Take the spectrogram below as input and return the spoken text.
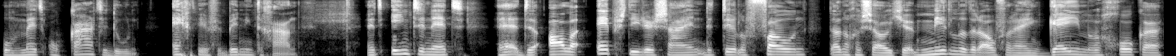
om met elkaar te doen. Echt weer verbinding te gaan. Het internet, de alle apps die er zijn, de telefoon, dan nog een zootje, middelen eroverheen, gamen, gokken.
